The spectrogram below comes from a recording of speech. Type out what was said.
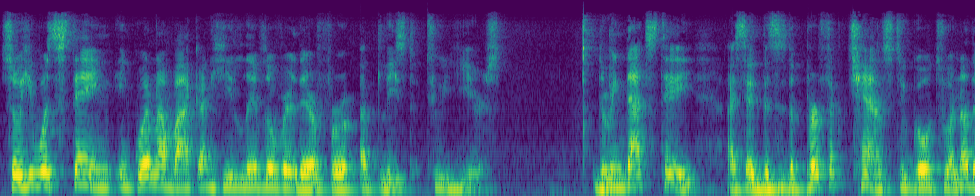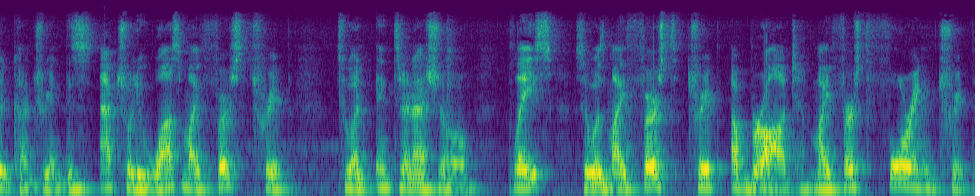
So he was staying in Cuernavaca and he lived over there for at least two years. During that stay, I said, This is the perfect chance to go to another country, and this actually was my first trip to an international place. So it was my first trip abroad, my first foreign trip.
